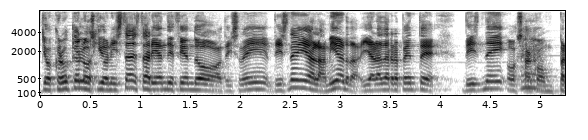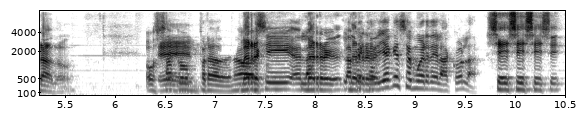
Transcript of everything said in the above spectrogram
yo creo que los guionistas estarían diciendo Disney, Disney a la mierda. Y ahora de repente Disney os ha comprado. Os ha eh, comprado, ¿no? sí, la, me que se muerde la cola. Sí, sí, sí, sí.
